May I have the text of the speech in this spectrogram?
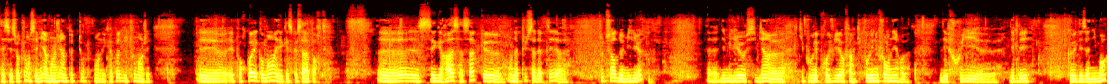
Et c'est surtout, on s'est mis à manger un peu de tout. On est capable de tout manger. Et, et pourquoi et comment et qu'est-ce que ça apporte? Euh, C'est grâce à ça que on a pu s'adapter à toutes sortes de milieux, euh, des milieux aussi bien euh, qui pouvaient produire, enfin qui pouvaient nous fournir euh, des fruits, euh, des baies, des animaux.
